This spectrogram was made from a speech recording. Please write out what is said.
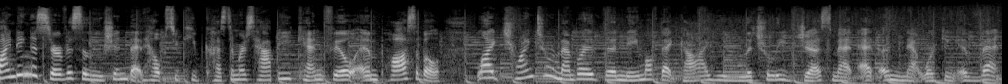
Finding a service solution that helps you keep customers happy can feel impossible, like trying to remember the name of that guy you literally just met at a networking event.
